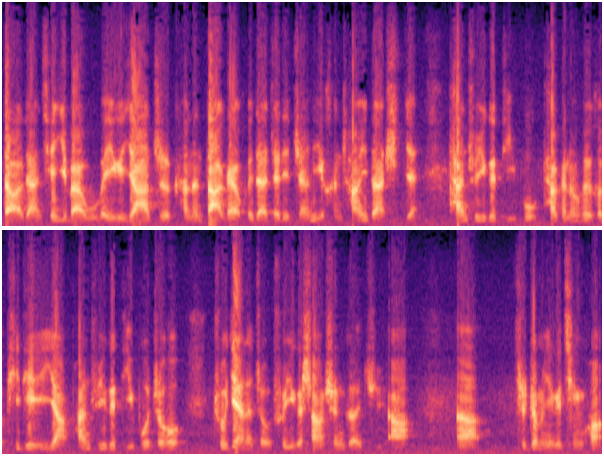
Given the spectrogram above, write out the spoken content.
到两千一百五为一个压制，可能大概会在这里整理很长一段时间，盘出一个底部，它可能会和 PTA 一样，盘出一个底部之后，逐渐的走出一个上升格局啊啊，是这么一个情况。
